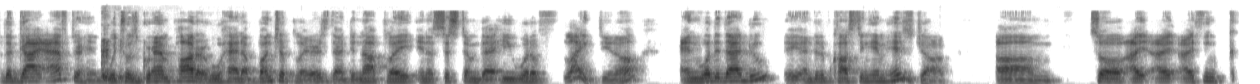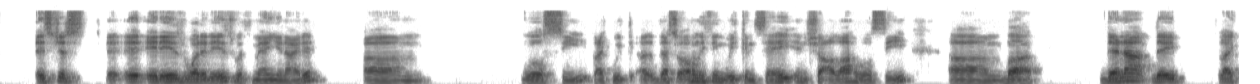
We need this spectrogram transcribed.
the guy after him, which was Graham Potter, who had a bunch of players that did not play in a system that he would have liked, you know. And what did that do? It ended up costing him his job. Um, so I, I I think it's just it, it is what it is with Man United. Um, we'll see. Like we, uh, that's the only thing we can say. Inshallah, we'll see. Um, but they're not. They like.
